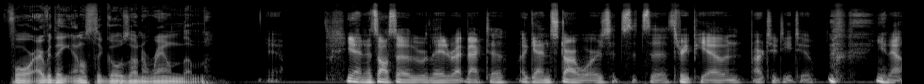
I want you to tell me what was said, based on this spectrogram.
for everything else that goes on around them. Yeah, yeah, and it's also related right back to again Star Wars. It's it's the three PO and R two D two. You know,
